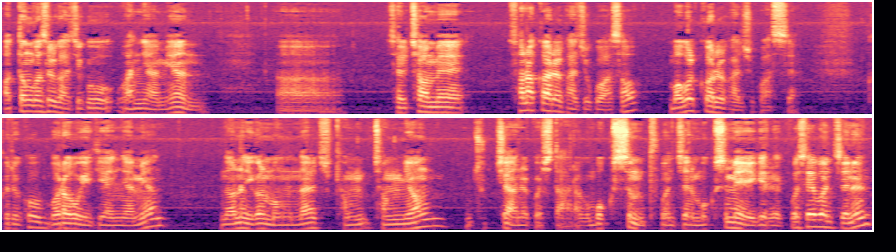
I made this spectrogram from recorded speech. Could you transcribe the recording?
어떤 것을 가지고 왔냐면 어, 제일 처음에 선악과를 가지고 와서 먹을 거를 가지고 왔어요. 그리고 뭐라고 얘기했냐면 너는 이걸 먹는 날 정령 죽지 않을 것이다. 라고 목숨, 두 번째는 목숨의 얘기를 했고, 세 번째는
